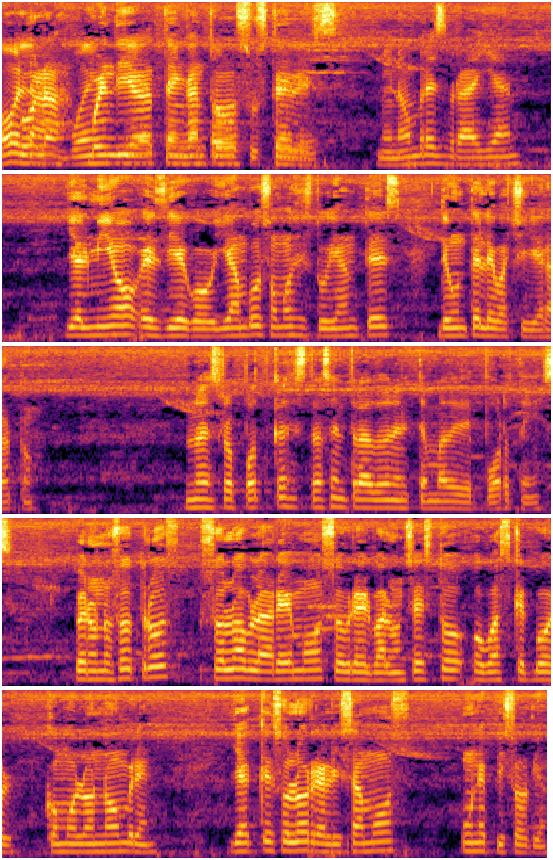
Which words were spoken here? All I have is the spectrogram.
Hola, buen, día, tengan todos ustedes. Mi nombre es Brian. Y el mío es Diego, y ambos somos estudiantes de un telebachillerato. Nuestro podcast está centrado en el tema de deportes. Pero nosotros solo hablaremos sobre el baloncesto o básquetbol, como lo nombren, ya que solo realizamos un episodio.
